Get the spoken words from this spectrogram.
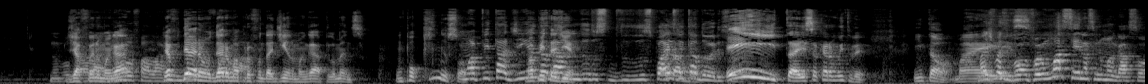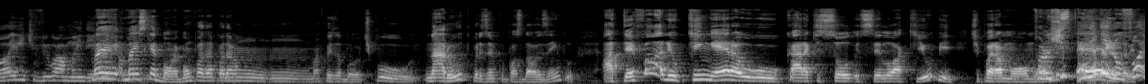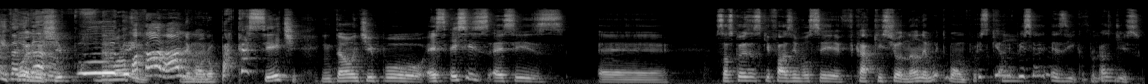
Já falar, foi no mangá? falar, Já deram, deram uma aprofundadinha no mangá, pelo menos? Um pouquinho só. Uma pitadinha, Uma pitadinha. da- dos, dos pais Tá bom. ditadores. Eita, isso eu quero muito ver. Então, mas. Mas, tipo assim, foi uma cena assim no mangá só e a gente viu a mãe dele. Mas, mas que é bom, é bom pra dar, pra dar um- um- uma coisa boa. Tipo, Naruto, por exemplo, que eu posso dar o exemplo, até falarem o- quem era o cara que sol- selou a Kyuubi, tipo, era mó, mó Foi no Shippuden, não tá foi, ligado? tá Foi no ligado? Shippuden. Demorou pra caralho, Demorou pra cacete. Então, tipo, es- esses... esses é, essas coisas que fazem você ficar questionando é muito bom. Por isso que One Piece é, é zica, por causa disso.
